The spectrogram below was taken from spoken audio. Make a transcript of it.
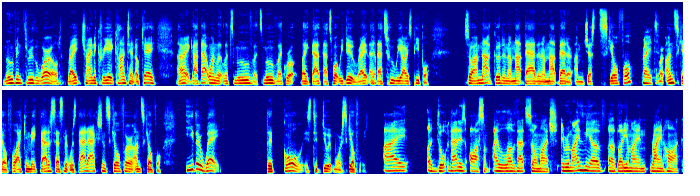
moving through the world, right? Trying to create content. Okay. All right. Got that one. Let, let's move. Let's move. Like we're like that. That's what we do, right? That, Yep. That's who we are as people. So I'm not good and I'm not bad and I'm not better. I'm just skillful Right. or unskillful, I can make that assessment. Was that action skillful or unskillful? Either way, the goal is to do it more skillfully. I adore that is awesome. I love that so much. It reminds me of a buddy of mine, Ryan Hawk.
